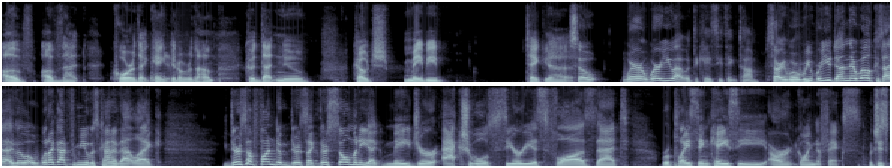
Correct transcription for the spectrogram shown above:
of of that core that can't get over the hump? Could that new coach maybe take a So where where are you at with the Casey thing, Tom? Sorry, were we, were you done there, Will? Because I, I what I got from you was kind of that like there's a fundam there's like there's so many like major actual serious flaws that replacing Casey aren't going to fix, which is uh,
